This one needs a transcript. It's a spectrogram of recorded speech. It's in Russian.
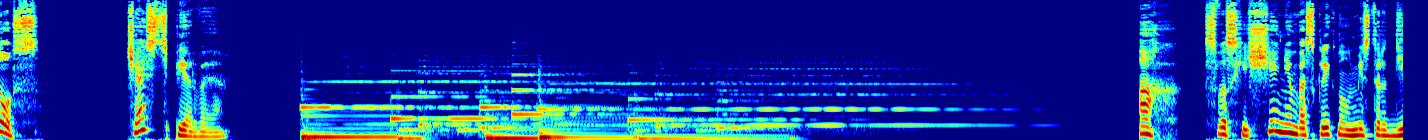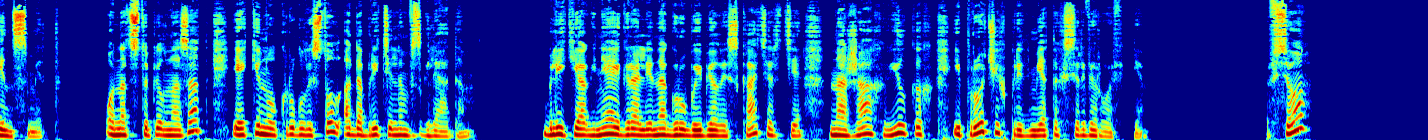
СОС. Часть первая. «Ах!» — с восхищением воскликнул мистер Динсмит. Он отступил назад и окинул круглый стол одобрительным взглядом. Блики огня играли на грубой белой скатерти, ножах, вилках и прочих предметах сервировки. «Все?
